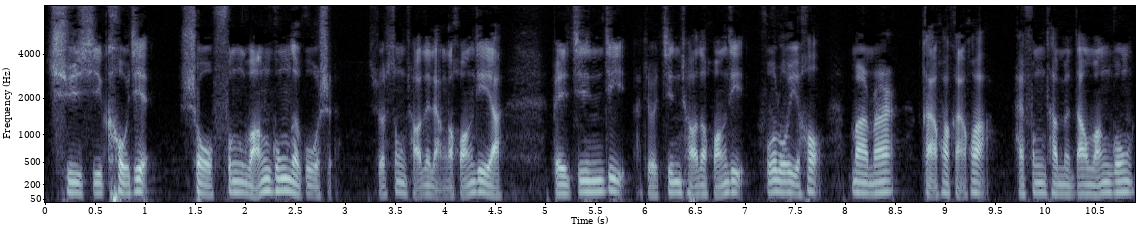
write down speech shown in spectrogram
屈膝叩见，受封王公的故事。说宋朝的两个皇帝啊，被金帝就是金朝的皇帝俘虏以后，慢慢感化感化，还封他们当王公，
